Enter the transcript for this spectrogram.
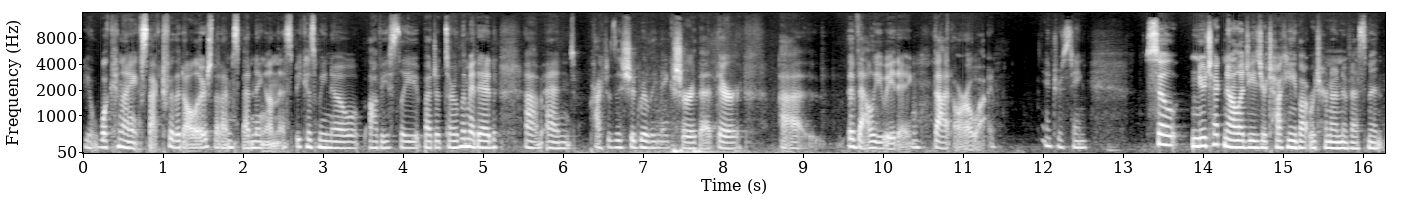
you know what can I expect for the dollars that I'm spending on this because we know obviously budgets are limited um, and practices should really make sure that they're uh, evaluating that ROI. Interesting. So, new technologies, you're talking about return on investment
